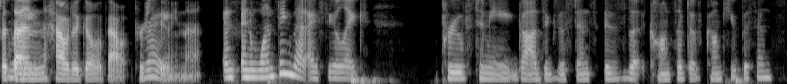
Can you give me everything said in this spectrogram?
but Right. then how to go about pursuing that. and and one thing that I feel like proves to me God's existence is the concept of concupiscence.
